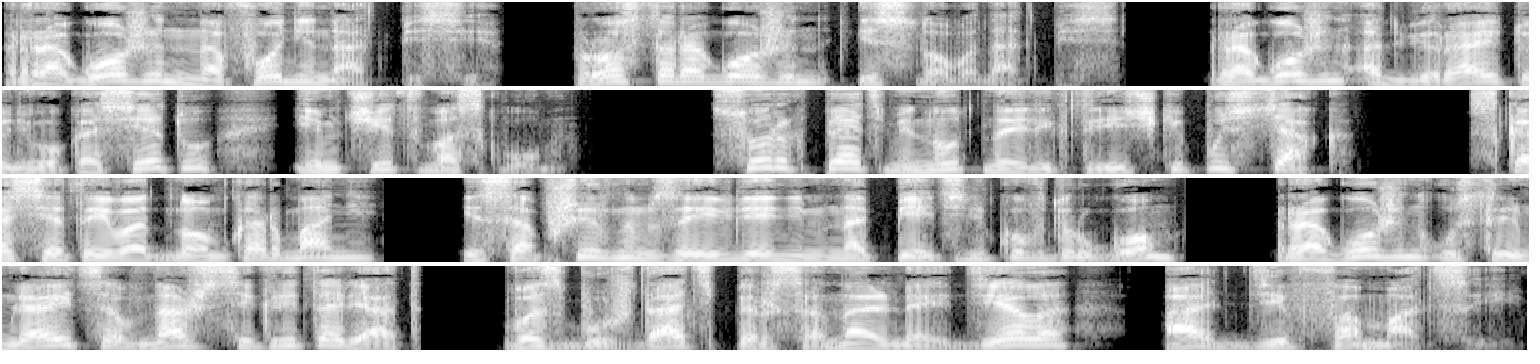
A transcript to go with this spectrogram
«Рогожин» на фоне надписи. Просто Рогожин и снова надпись. Рогожин отбирает у него кассету и мчит в Москву. 45 минут на электричке пустяк. С кассетой в одном кармане и с обширным заявлением на Петеньку в другом Рогожин устремляется в наш секретариат возбуждать персональное дело о дефамации.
